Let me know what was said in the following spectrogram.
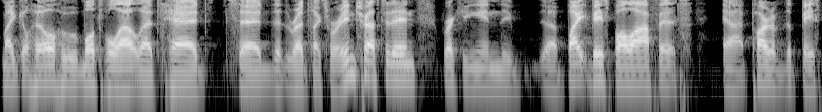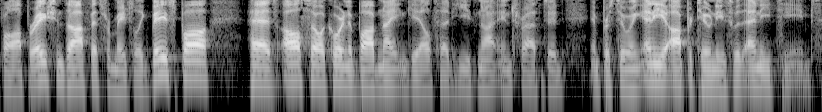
Michael Hill, who multiple outlets had said that the Red Sox were interested in working in the uh, baseball office, uh, part of the baseball operations office for Major League Baseball, has also, according to Bob Nightingale, said he's not interested in pursuing any opportunities with any teams.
